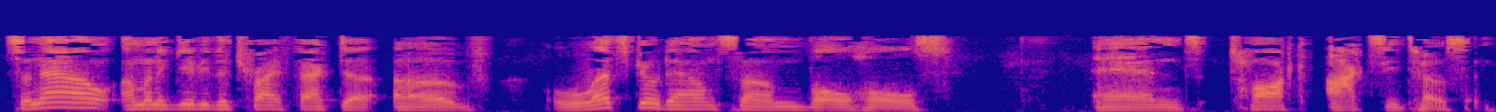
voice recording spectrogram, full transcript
So now I'm going to give you the trifecta of let's go down some vole holes and talk oxytocin.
